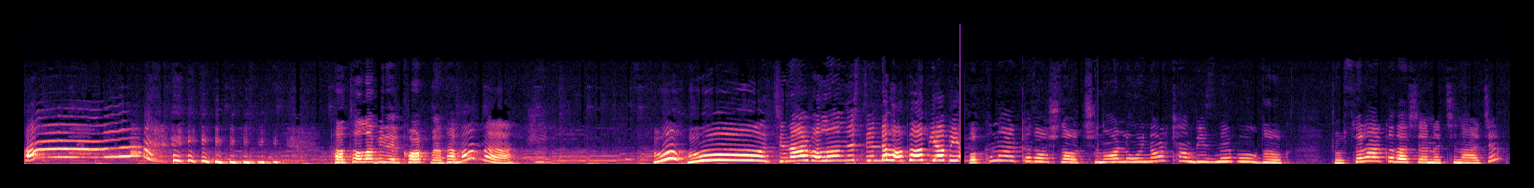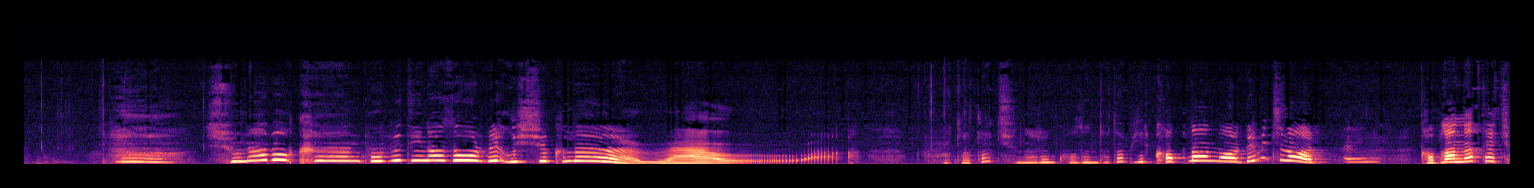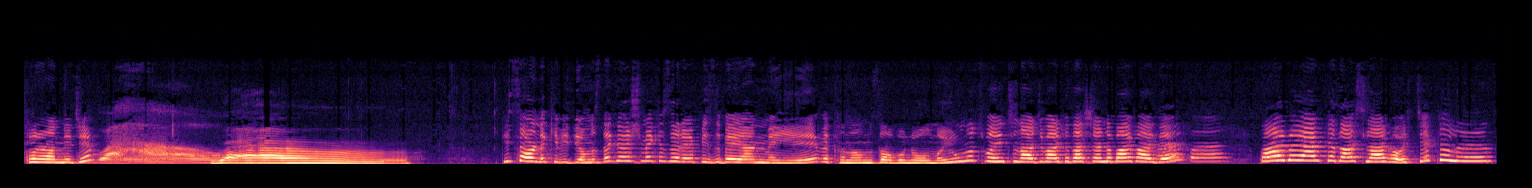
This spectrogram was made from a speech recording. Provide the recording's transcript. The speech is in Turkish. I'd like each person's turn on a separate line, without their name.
Aa! Tat olabilir korkma tamam mı? Çınar balonun üstünde hop hop yapıyor. Bakın arkadaşlar Çınar'la oynarken biz ne bulduk? Göster arkadaşlarına Çınar'cığım. Şuna bakın. Bu bir dinozor ve ışıklı. Wow. Burada da Çınar'ın kolunda da bir kaplan var değil mi Çınar? Kaplan nasıl ses çıkarır anneciğim? Wow. Bir sonraki videomuzda görüşmek üzere. Bizi beğenmeyi ve kanalımıza abone olmayı unutmayın. Çınar'cığım arkadaşlarına bay bay de. Bay bay arkadaşlar. Hoşçakalın.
